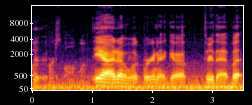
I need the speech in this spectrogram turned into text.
What, first of all, what, Yeah, I know. We're- We're gonna go through that, but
